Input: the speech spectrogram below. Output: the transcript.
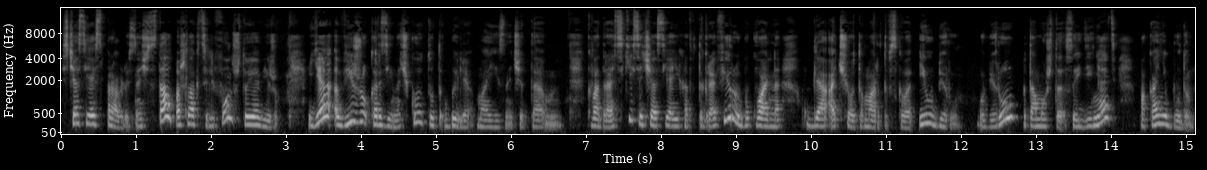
Сейчас я исправлюсь. Значит, встала, пошла к телефону, что я вижу? Я вижу корзиночку. Тут были мои, значит, эм, квадратики. Сейчас я их отфотографирую буквально для отчета мартовского и уберу. Уберу, потому что соединять пока не буду.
